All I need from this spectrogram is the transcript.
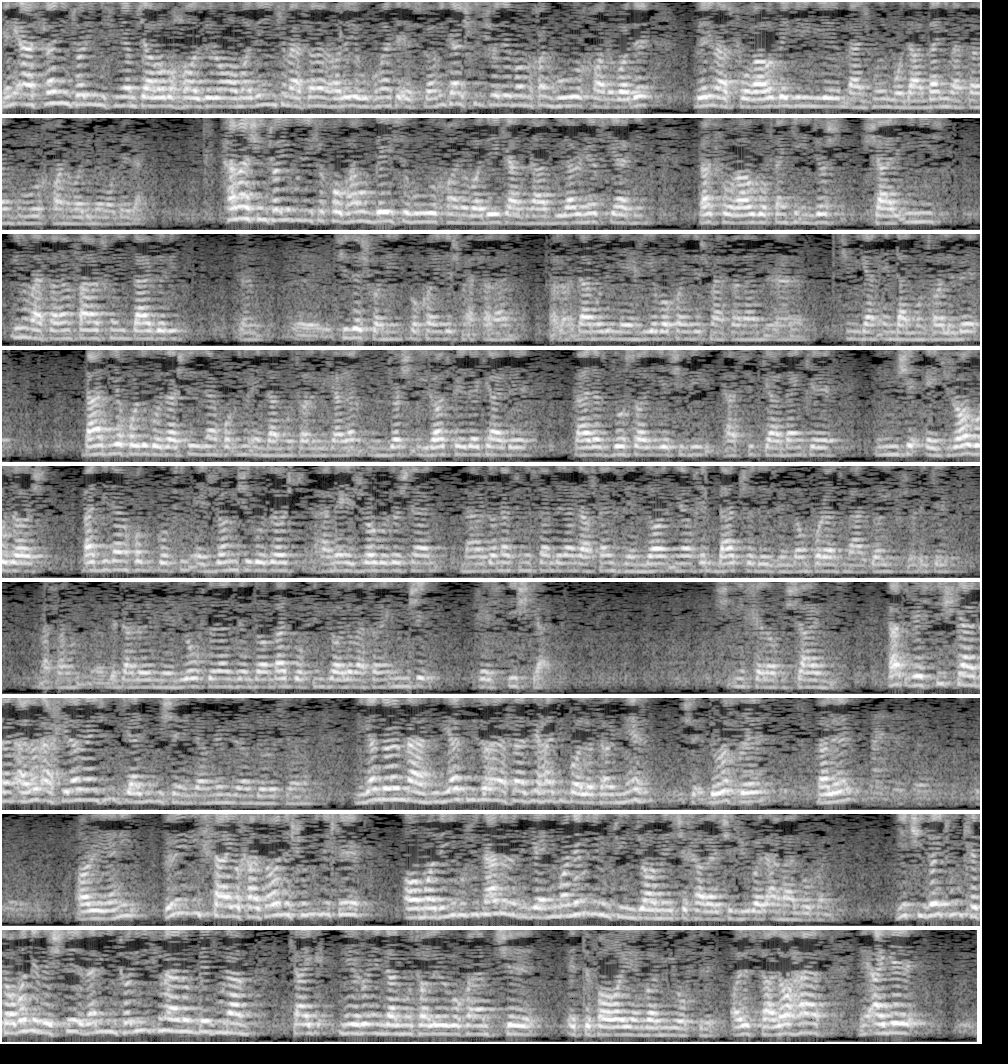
یعنی اصلا اینطوری نیست میگم جواب حاضر و آماده این که مثلا حالا یه حکومت اسلامی تشکیل شده ما می‌خوایم حقوق خانواده بریم از فقها بگیریم یه مجموعه مدونی مثلا حقوق خانواده به ما بدن. همش اینطوری بوده که خب همون بیس حقوق خانواده ای که از قبل بوده رو حفظ کردیم. بعد فقها گفتن که اینجا شرعی نیست. اینو مثلا فرض کنید بردارید چیزش کنید بکنیدش مثلا حالا در مورد مهریه بکنیدش مثلا چی میگن اندل مطالبه بعد یه خورده گذشته دیدن خب اینو اندل مطالبه کردن اونجاش ایراد پیدا کرده. بعد از دو سال یه چیزی تصویب کردن که اینو میشه اجرا گذاشت. بعد دیدن خب گفتیم اجرا میشه گذاشت. همه اجرا گذاشتن. مردا نتونستن بدن رفتن زندان. اینم خیلی بد شده. زندان پر از مردایی شده که مثلا به دلایل مهری افتادن زندان. بعد گفتیم که حالا مثلا این میشه قسطیش کرد. این خلاف شر نیست. بعد قسطیش کردن. الان اخیرا من این چیز جدیدی شنیدم. نمی‌دونم درسته یا نه. میگن دارن محدودیت می‌ذارن اصلا از یه حدی بالاتر. مهر درسته؟ بله. آره یعنی ببینید این سعی و خطا نشون میده که آمادگی وجود نداره دیگه. یعنی ما نمی‌دونیم تو این جامعه چه خبره چه جوری باید عمل بکنیم. یه چیزایی تو اون کتابا نوشته ولی اینطوری نیست که من الان بدونم که اگه مهر و اندل مطالعه بکنم چه اتفاقایی انگار میفته آیا صلاح هست؟ یعنی اگه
